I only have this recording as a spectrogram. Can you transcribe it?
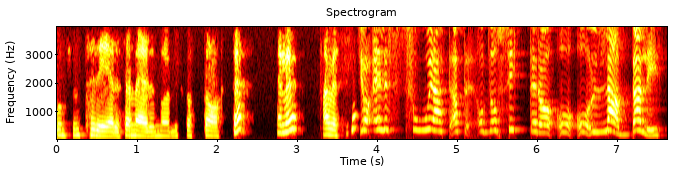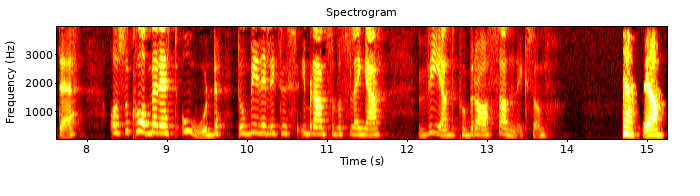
konsentrere seg mer når de skal starte, eller? Jag vet inte. Ja, eller så tror jag att, att om de sitter och, och, och laddar lite och så kommer ett ord, då blir det lite ibland som att slänga ved på brasan liksom. Ja, ja.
